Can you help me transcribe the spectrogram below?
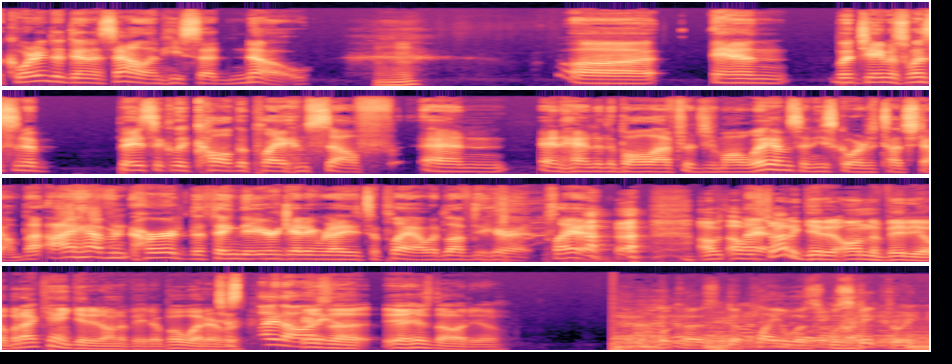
according to Dennis Allen, he said no. Mm-hmm. Uh, and but Jameis Winston basically called the play himself and and handed the ball after Jamaal Williams, and he scored a touchdown. But I haven't heard the thing that you're getting ready to play. I would love to hear it. Play it. I was, I was trying to get it on the video, but I can't get it on the video. But whatever. Just play the audio. Here's a, yeah, here's the audio because the play was was victory.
